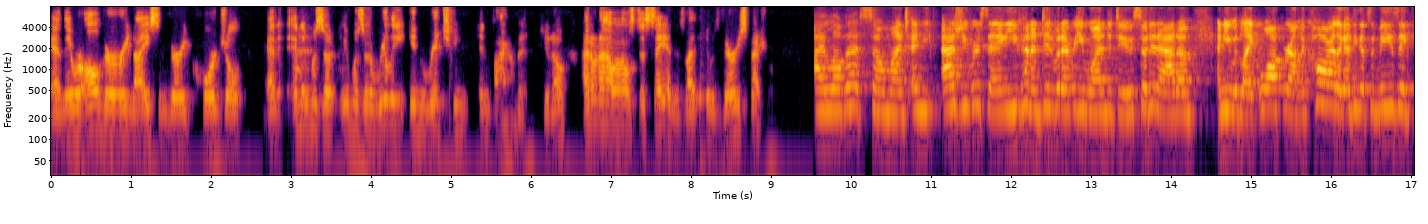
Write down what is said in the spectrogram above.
And they were all very nice and very cordial and and it was a it was a really enriching environment you know i don't know how else to say it it's like it was very special I love that so much. And as you were saying, you kind of did whatever you wanted to do. So did Adam. And you would like walk around the car. Like, I think that's amazing.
